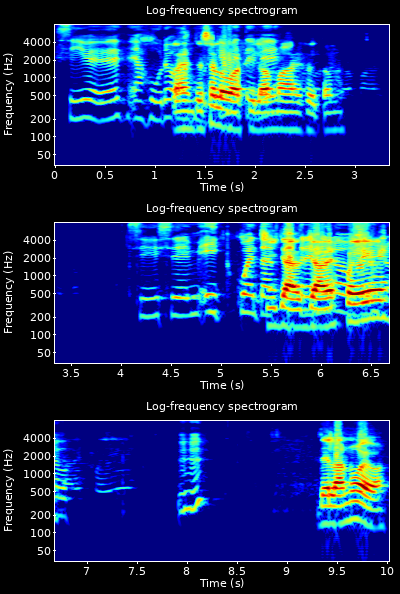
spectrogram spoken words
Sí, bebé, ya juro. La gente se lo vacila más, exactamente. Sí, sí, y cuéntame. Sí, ya, ya después de la nueva.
